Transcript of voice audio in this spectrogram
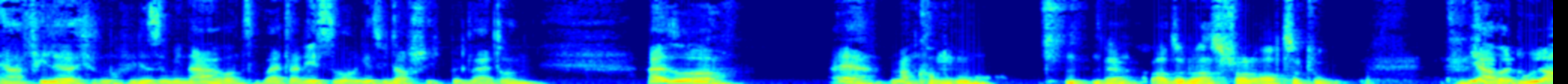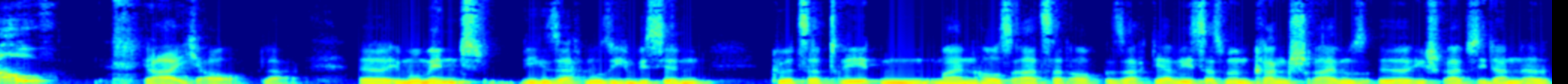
ja, viele, ich habe noch viele Seminare und so weiter. Nächste Woche geht's wieder auf Schichtbegleitung. Also, äh, man kommt mhm. rum. ja, also du hast schon auch zu tun. Ja, aber du ja auch. Ja, ich auch, klar. Äh, Im Moment, wie gesagt, muss ich ein bisschen kürzer treten. Mein Hausarzt hat auch gesagt, ja, wie ist das mit dem Krankschreiben? Äh, ich schreibe sie dann, äh,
